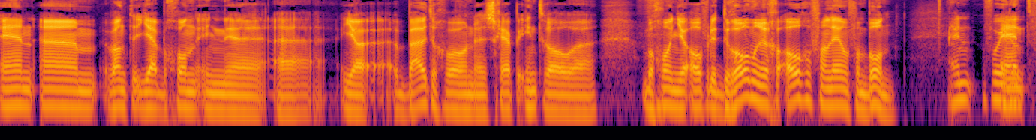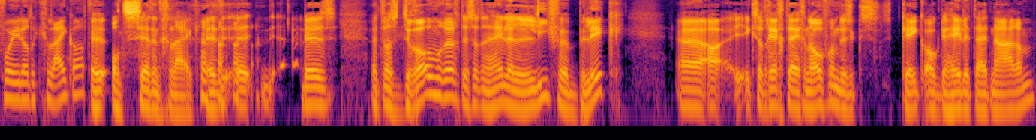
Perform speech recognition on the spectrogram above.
En, ehm, want jij begon in eh eh, je eh, buitengewoon scherpe intro... begon je over de dromerige ogen van Leon van Bon. En vond je, En- dat, vond je dat ik gelijk had? Ontzettend gelijk. het, dus, het was dromerig, er zat een hele lieve blik. Ah, ik zat recht tegenover hem, dus ik keek ook de hele tijd naar hem.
